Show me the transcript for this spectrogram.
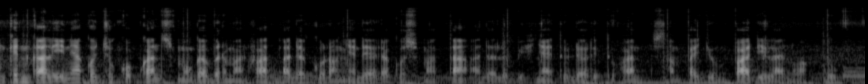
Mungkin kali ini aku cukupkan, semoga bermanfaat. Ada kurangnya dari aku semata, ada lebihnya itu dari Tuhan. Sampai jumpa di lain waktu.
